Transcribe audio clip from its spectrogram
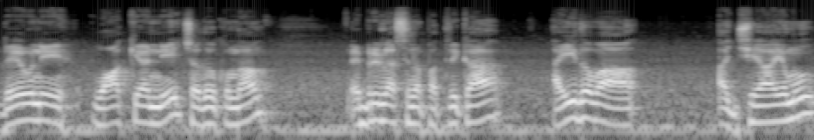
దేవుని వాక్యాన్ని చదువుకుందాం. ఎబ్రిల్ పత్రిక ఐదవ అధ్యాయము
